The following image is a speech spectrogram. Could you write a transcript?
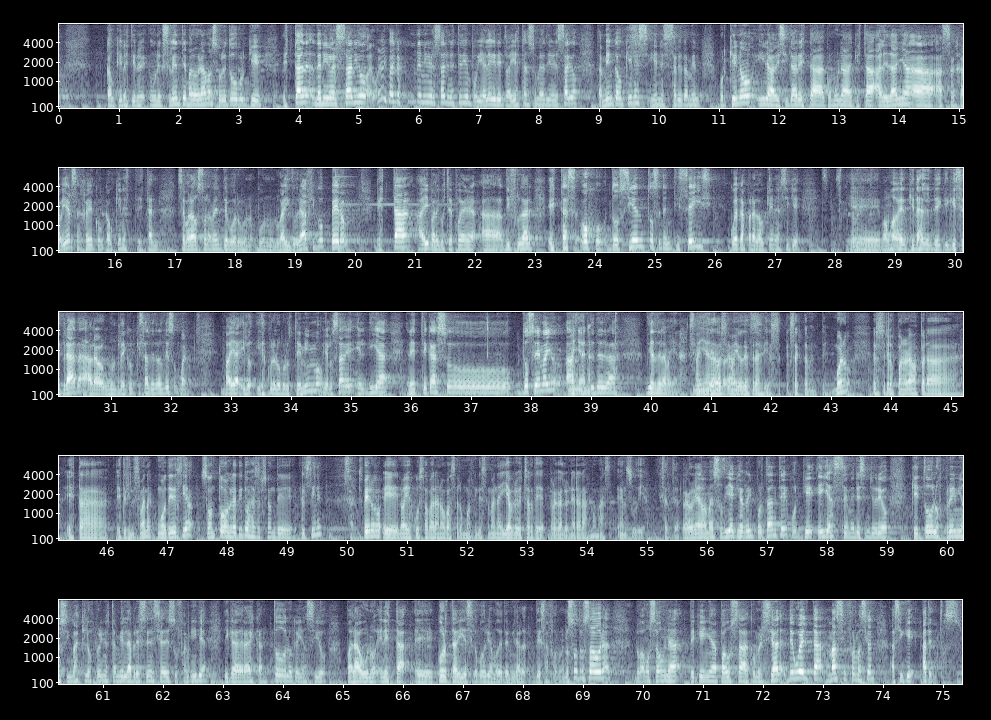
Cauquenes tiene un excelente panorama, sobre todo porque están de aniversario, bueno, hay un aniversario en este tiempo, y Alegre todavía está en su medio aniversario, también Cauquenes, y es necesario también, ¿por qué no ir a visitar esta comuna que está aledaña a, San Javier? San Javier con Cauquenes están separados solamente por un, lugar hidrográfico, pero está ahí para que ustedes puedan disfrutar estas, ojo, 276 cuecas para Cauquenes, así que eh, vamos a ver qué tal, de qué, se trata, habrá algún récord quizás detrás de eso. Bueno, vaya y, lo, y descúbrelo por usted mismo, ya lo sabe, el día, en este caso, 12 de mayo, mañana. Desde la, 10 de la mañana. Mañana 12 de mayo desde las 10, exactamente. Bueno, esos serían los panoramas para esta, este fin de semana. Como te decía, son todos gratuitos a excepción del cine. Exacto. Pero eh, no hay excusa para no pasar un buen fin de semana y aprovechar de regalonear a las mamás en su día. Exacto, regalonear a la mamá en su día, que es re importante porque ellas se merecen, yo creo, que todos los premios y más que los premios también la presencia de su familia y que le agradezcan todo lo que hayan sido para uno en esta eh, corta vida, si lo podríamos determinar de esa forma. Nosotros ahora nos vamos a una pequeña pausa comercial. De vuelta, más información, así que atentos.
